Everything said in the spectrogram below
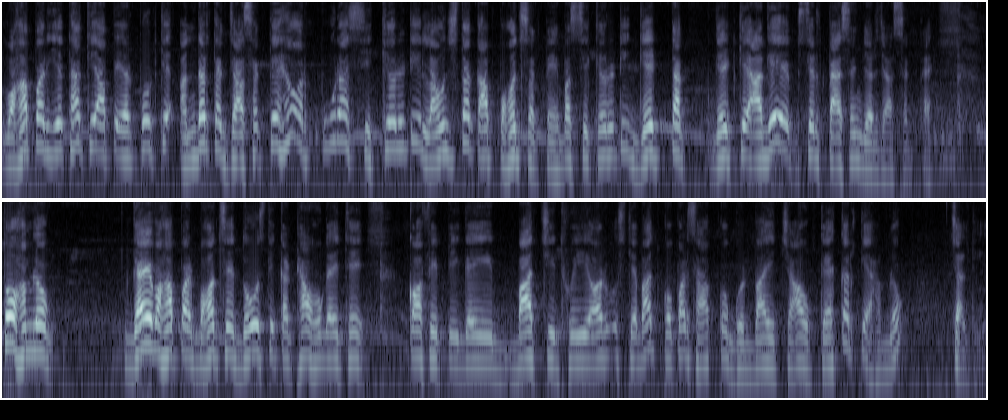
वहाँ पर यह था कि आप एयरपोर्ट के अंदर तक जा सकते हैं और पूरा सिक्योरिटी लाउंज तक आप पहुँच सकते हैं। बस सिक्योरिटी गेट तक, गेट के आगे सिर्फ़ पैसेंजर जा सकता है। तो हम लोग गए वहाँ पर, बहुत से दोस्त इकट्ठा हो गए थे, कॉफ़ी पी गई, बातचीत हुई और उसके बाद कोपर साहब को गुड बाय चाओ कह कर के हम लोग चल दिए।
